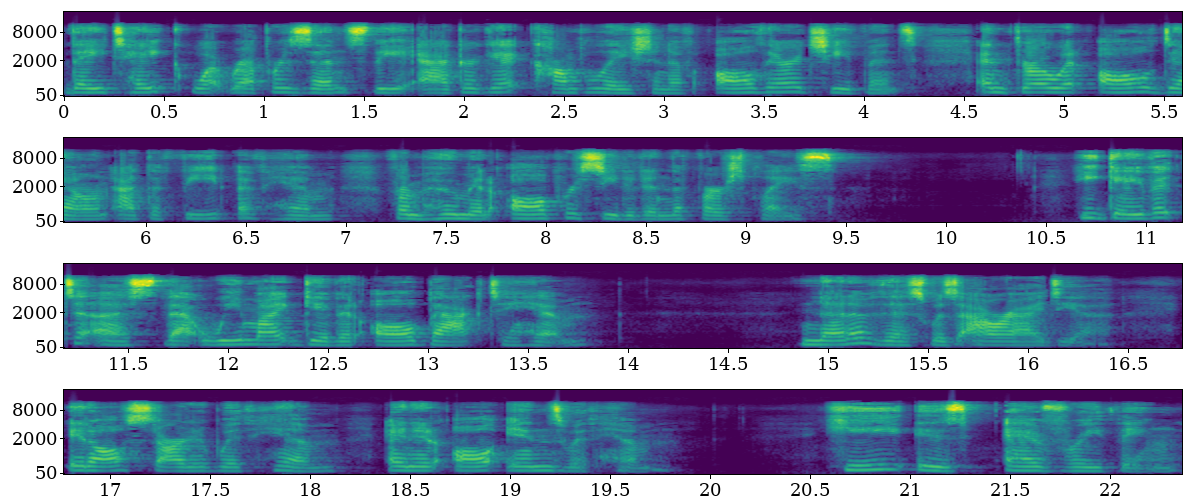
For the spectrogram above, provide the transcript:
they take what represents the aggregate compilation of all their achievements and throw it all down at the feet of Him from whom it all proceeded in the first place. He gave it to us that we might give it all back to Him. None of this was our idea. It all started with Him and it all ends with Him. He is everything.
